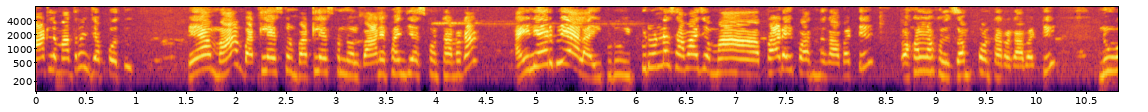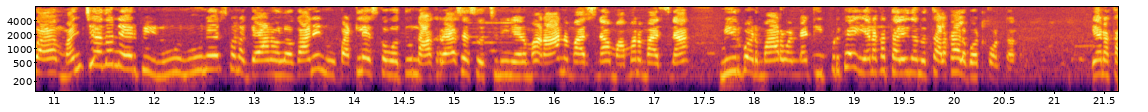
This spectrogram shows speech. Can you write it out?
మాటలు మాత్రం చెప్పొద్దు. ఏమ్మా? బట్టలు వేసుకుని బట్టలు వేసుకున్న వాళ్ళు బాగానే పని చేసుకుంటారుగా అవి నేర్పియాలా? ఇప్పుడు ఇప్పుడున్న సమాజం మా పాడైపోతుంది కాబట్టి ఒకరినొకరు చంపుకుంటారు కాబట్టి నువ్వు మంచి ఏదో నేర్పి. నువ్వు నువ్వు నేర్చుకున్న జ్ఞానంలో కానీ నువ్వు బట్టలు వేసుకోవద్దు నాకు ర్యాసెస్ వచ్చినాయి. నేను మా నాన్న మార్చినా మా అమ్మను మార్చినా మీరు కూడా మారవండి అంటే ఇప్పటికే వెనక తల్లిదండ్రులు తలకాయలు పట్టుకుంటారు. వెనక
